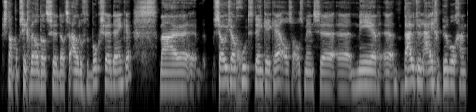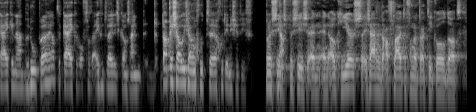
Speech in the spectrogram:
ik snap op zich wel dat ze, dat ze out of the box eh, denken. Maar eh, sowieso goed, denk ik, hè, als, als mensen eh, meer buiten hun eigen bubbel gaan kijken naar beroepen. Hè, om te kijken of dat eventueel iets kan zijn. D- dat is sowieso een goed, goed initiatief. Precies, Ja. precies. En, en ook hier is eigenlijk de afsluiter van het artikel dat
